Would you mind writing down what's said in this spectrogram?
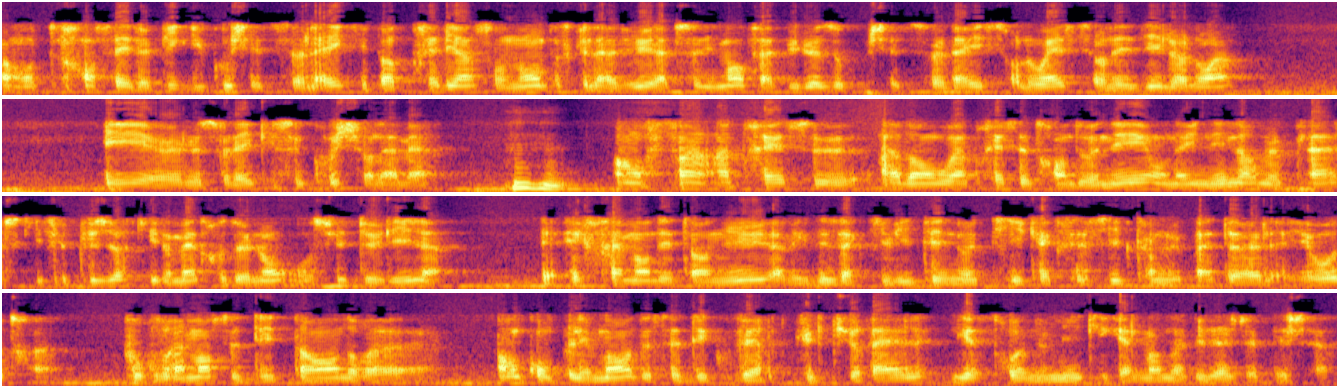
en français le pic du coucher de soleil, qui porte très bien son nom parce que la vue est absolument fabuleuse au coucher de soleil sur l'ouest, sur les îles au loin, et euh, le soleil qui se couche sur la mer. Mhm. Enfin, après ce, avant ou après cette randonnée, on a une énorme plage qui fait plusieurs kilomètres de long au sud de l'île, extrêmement détendue, avec des activités nautiques accessibles comme le paddle et autres, pour vraiment se détendre euh, en complément de cette découverte culturelle, gastronomique également dans le village de pêcheurs.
